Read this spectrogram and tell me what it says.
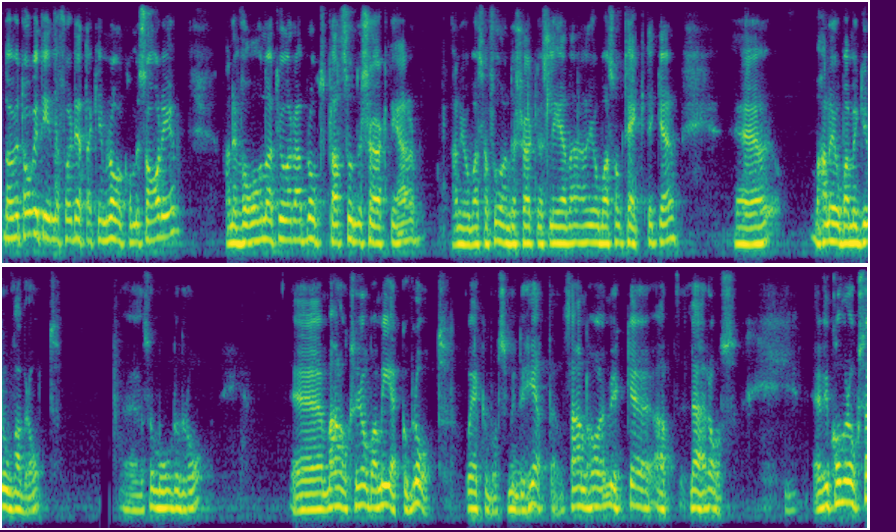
Då har vi tagit in en före detta kriminalkommissarie. Han är van att göra brottsplatsundersökningar. Han jobbar som förundersökningsledare, han jobbar som tekniker. Eh, han har jobbat med grova brott, eh, som mord och dråp. Eh, men han har också jobbat med ekobrott på Ekobrottsmyndigheten. Så han har mycket att lära oss. Eh, vi kommer också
